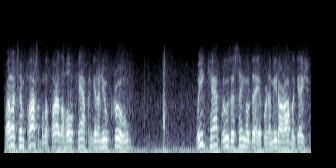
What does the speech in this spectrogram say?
Well, it's impossible to fire the whole camp and get a new crew. We can't lose a single day if we're to meet our obligation.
